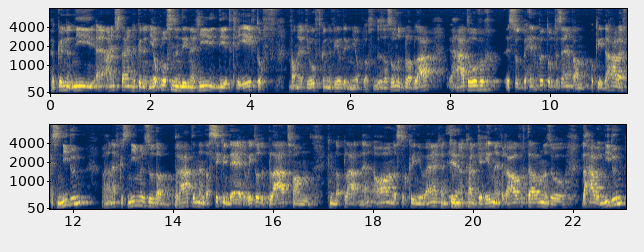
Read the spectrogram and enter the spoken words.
je kunt het niet, hè, Einstein, je kunt het niet oplossen in de energie die het creëert. Of vanuit je hoofd kun je veel dingen niet oplossen. Dus dat zonder blabla gaat over is het beginpunt om te zeggen van, oké, dat gaan we even niet doen. We gaan even niet meer zo dat praten en dat secundaire. Weet je wel, de plaat van, ik noem dat platen, hè. Oh, en dat is toch ik weet niet waar. En toen Ja. ga ik een heel mijn verhaal vertellen en zo. Dat gaan we niet doen.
